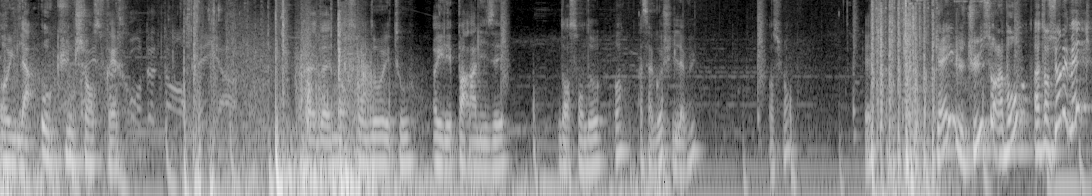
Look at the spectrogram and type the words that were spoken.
Oh, il a aucune chance, frère. Être dans son dos et tout. Oh, il est paralysé. Dans son dos. Oh, à sa gauche, il l'a vu. Attention. Ok. Ok, il le tue sur la bombe. Attention, les mecs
